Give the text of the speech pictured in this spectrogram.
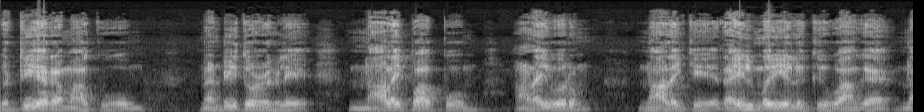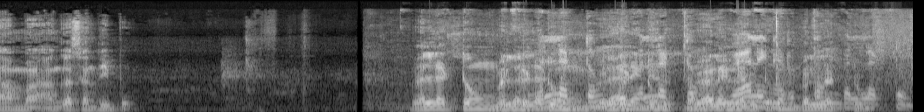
வெற்றிகரமாக்குவோம். நன்றி தோழர்களே நாளை பார்ப்போம். அனைவரும் நாளைக்கு ரயில் மறியலுக்கு வாங்க நாம அங்க சந்திப்போம். வெல்லட்டும் வெல்லட்டும் வேலை நிறுத்தம் வேலை நிறுத்தம் வெல்லட்டும்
